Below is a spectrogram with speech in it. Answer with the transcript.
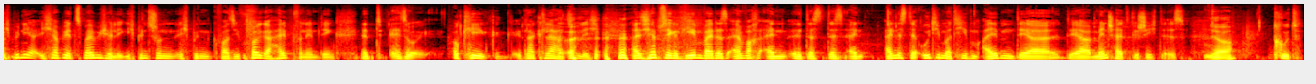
Ich bin ja, ich habe hier zwei Bücher liegen. Ich bin schon, ich bin quasi voll gehypt von dem Ding. Also, okay, na klar, natürlich. Also ich habe es dir gegeben, weil das einfach ein, äh, das, das ein, eines der ultimativen Alben der, der Menschheitsgeschichte ist. Ja. Gut.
